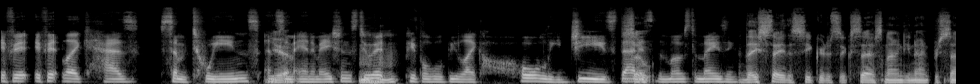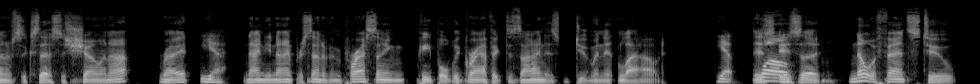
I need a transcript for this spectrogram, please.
If it if it like has some tweens and Yeah. some animations to Mhm. it, people will be like, "Holy jeez, that is So- the most amazing." They say the secret of success, 99% of success is showing up, right? Yeah. 99% of impressing people with graphic design is doing it loud. Yep. Is, Well- is uh, no offense to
